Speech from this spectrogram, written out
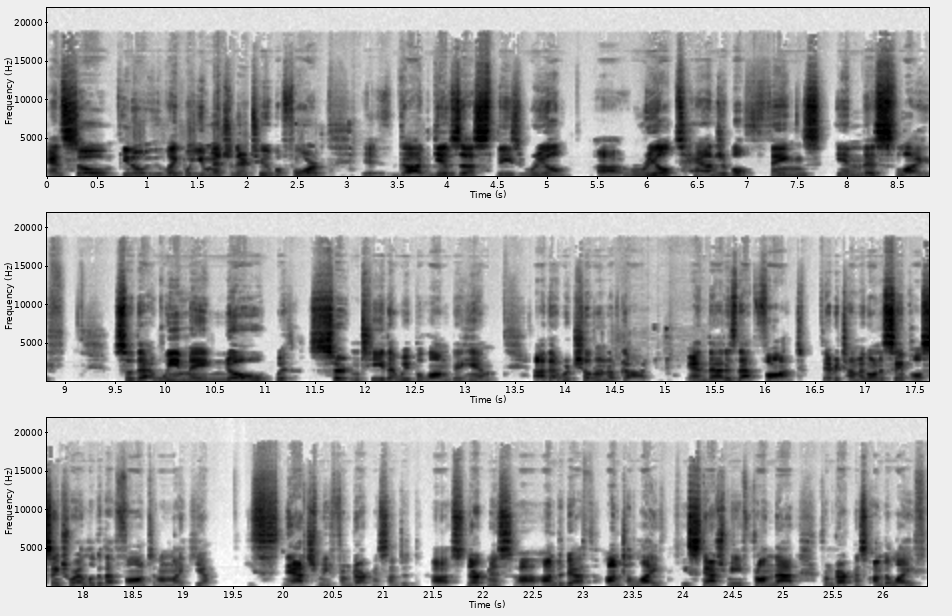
And so you know like what you mentioned there too before eh, god gives us these real uh, real tangible things in this life so that we may know with certainty that we belong to Him, uh, that we're children of God. And that is that font. Every time I go into St. Paul's Sanctuary, I look at that font and I'm like, yep, he snatched me from darkness unto uh, darkness uh, unto death unto life. He snatched me from that from darkness unto life.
